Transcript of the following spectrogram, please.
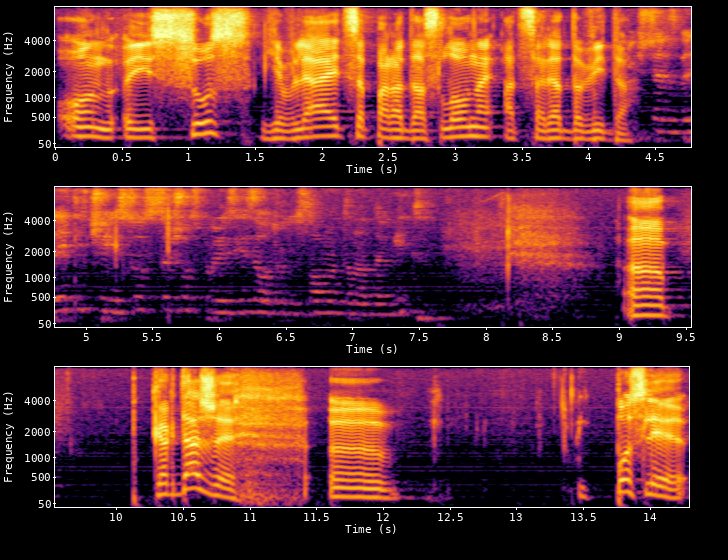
он, Иисус, является по родословной от царя Давида. Э, Когда же э, после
